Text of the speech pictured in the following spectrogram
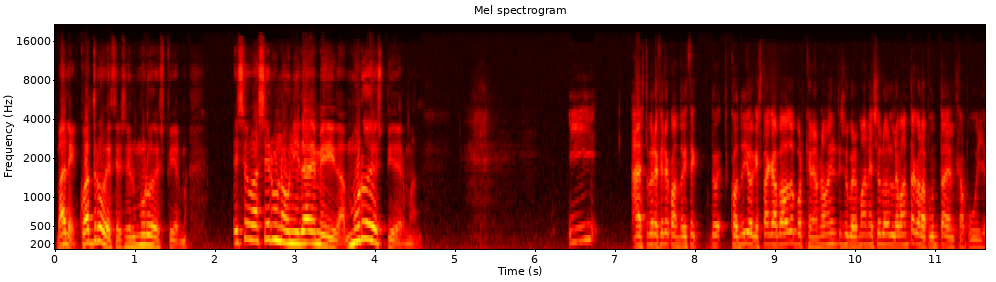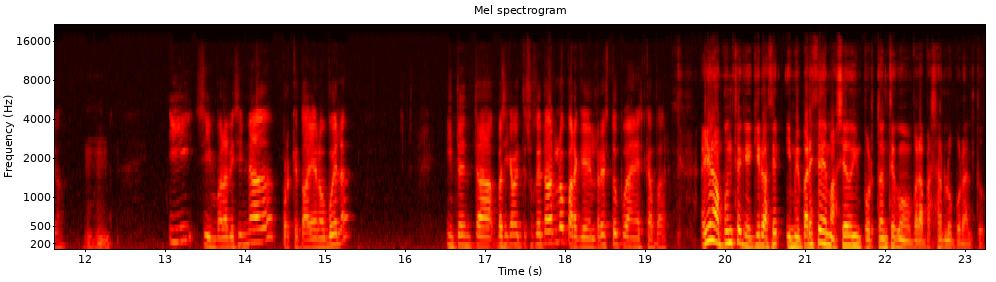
Vale, cuatro veces el muro de Spider-Man. Eso va a ser una unidad de medida. Muro de Spider-Man. Y a esto me refiero cuando dice cuando digo que está capado porque normalmente Superman eso lo levanta con la punta del capullo. Y sin volar y sin nada, porque todavía no vuela, intenta básicamente sujetarlo para que el resto puedan escapar. Hay un apunte que quiero hacer y me parece demasiado importante como para pasarlo por alto.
